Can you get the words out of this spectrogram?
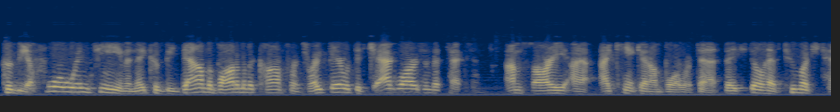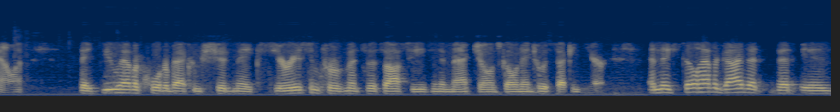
could be a four-win team and they could be down the bottom of the conference right there with the Jaguars and the Texans. I'm sorry, I, I can't get on board with that. They still have too much talent. They do have a quarterback who should make serious improvements this offseason in Mac Jones going into his second year. And they still have a guy that, that is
